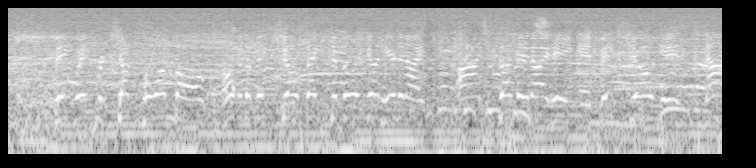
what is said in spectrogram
Big win for Chuck Palumbo over the Big Show thanks to Billy Gunn here tonight on Sunday Night Heat. And Big Show is not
